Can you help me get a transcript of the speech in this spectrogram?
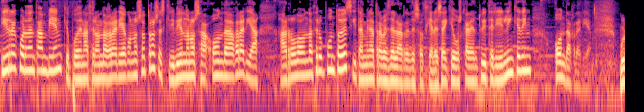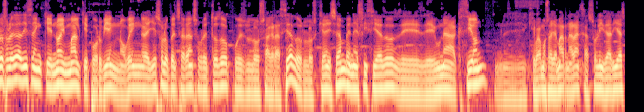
Y recuerden también que pueden hacer Onda Agraria con nosotros escribiéndonos a ondaagraria.es y también a través de las redes sociales. Hay que buscar en Twitter y en LinkedIn Onda Agraria. Bueno, Soledad, dicen que no hay mal que por bien no venga y eso lo pensarán sobre todo pues los agraciados, los que se han beneficiado de, de una acción eh, que vamos a llamar Naranjas Solidarias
